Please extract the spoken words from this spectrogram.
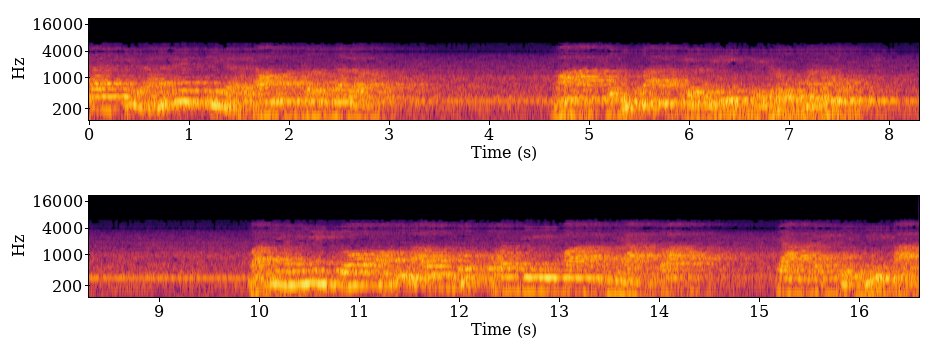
ใจที่ละเล็กที่ละน้อยจนตลอดมาถึงวันเกิดนี้คือลูกมนุษย์ วันนี้ตัวของเราทุกคนมีความอยากว่าอยากไปสู่นิพพาน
